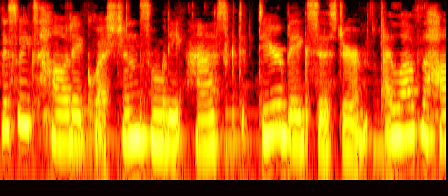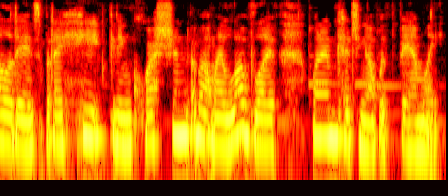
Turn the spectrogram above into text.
This week's holiday question somebody asked Dear Big Sister, I love the holidays, but I hate getting questioned about my love life when I'm catching up with family.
